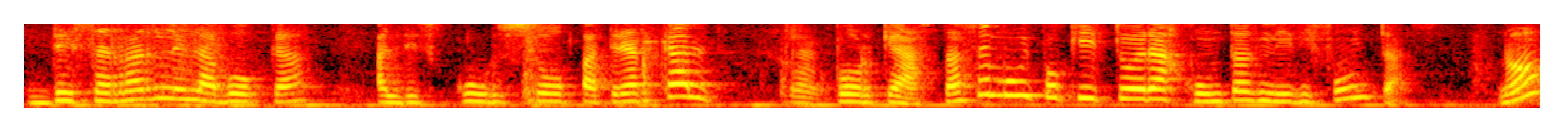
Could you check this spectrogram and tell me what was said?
de cerrarle la boca al discurso patriarcal. Porque hasta hace muy poquito era juntas ni difuntas, ¿no?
